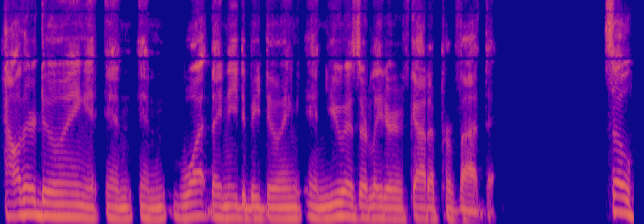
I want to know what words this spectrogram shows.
how they're doing and and what they need to be doing, and you as their leader have got to provide that. So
